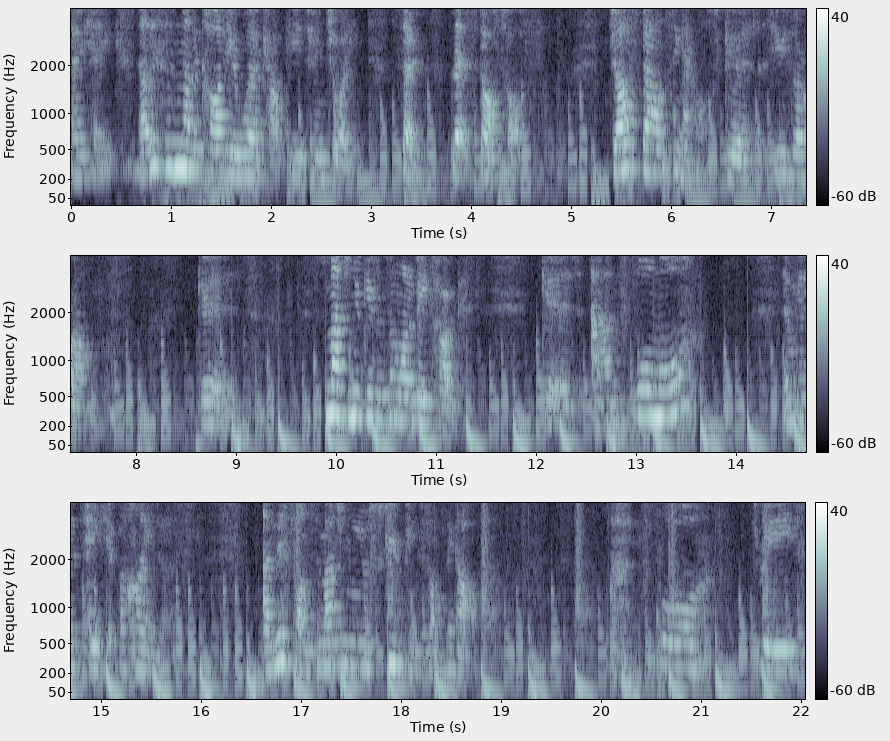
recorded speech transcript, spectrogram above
Okay, now this is another cardio workout for you to enjoy. So, let's start off. Just bouncing out. Good. Let's use our arms. Good. Just imagine you're giving someone a big hug. Good. And four more. Then we're going to take it behind us. And this one's imagine you're scooping something up. And four, three,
